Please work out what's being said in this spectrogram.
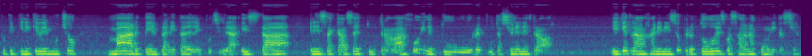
porque tiene que ver mucho Marte, el planeta de la impulsividad, está en esa casa de tu trabajo y de tu reputación en el trabajo. hay que trabajar en eso, pero todo es basado en la comunicación.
